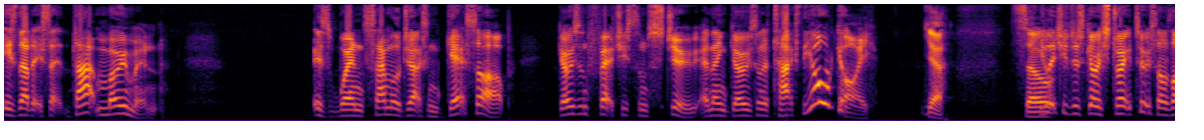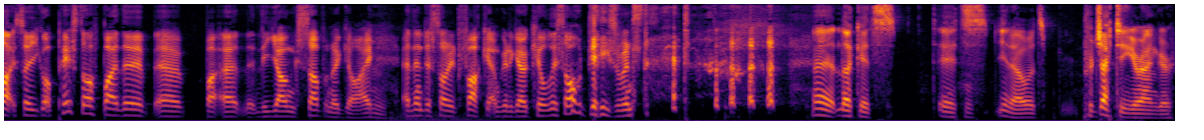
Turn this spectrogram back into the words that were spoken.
is that it's at that moment is when Samuel Jackson gets up, goes and fetches some stew, and then goes and attacks the old guy. Yeah. So He literally just goes straight to it. So I was like, so you got pissed off by the uh, by uh, the, the young southerner guy, Hmm. and then decided, fuck it, I'm going to go kill this old geezer instead. Uh, look, it's it's you know it's projecting your anger.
